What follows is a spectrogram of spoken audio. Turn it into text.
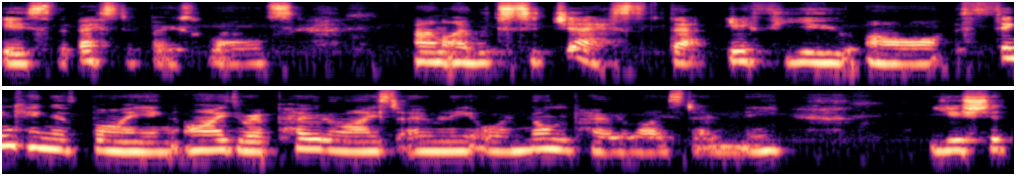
is the best of both worlds. And I would suggest that if you are thinking of buying either a polarized only or a non polarized only, you should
